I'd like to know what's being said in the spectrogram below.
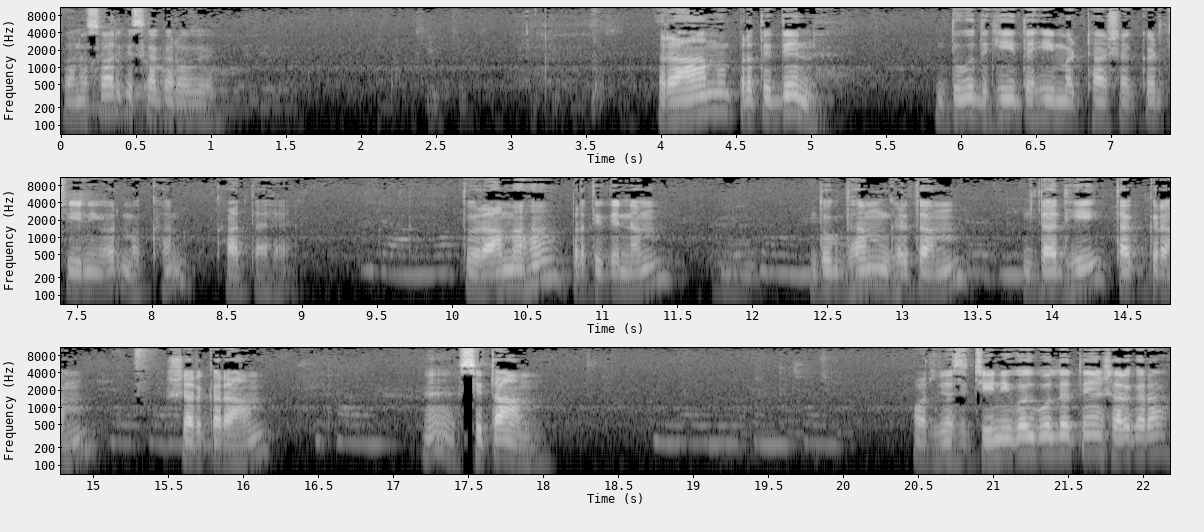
तो अनुसार किसका करोगे? राम प्रतिदिन दूध घी दही मट्ठा शक्कर चीनी और मक्खन खाता है। तो राम प्रतिदिन दुग्धम, घृतम, दधि, तक्रम, शर्कराम सिताम। और जैसे चीनी को भी बोल देते हैं, शर्करा।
